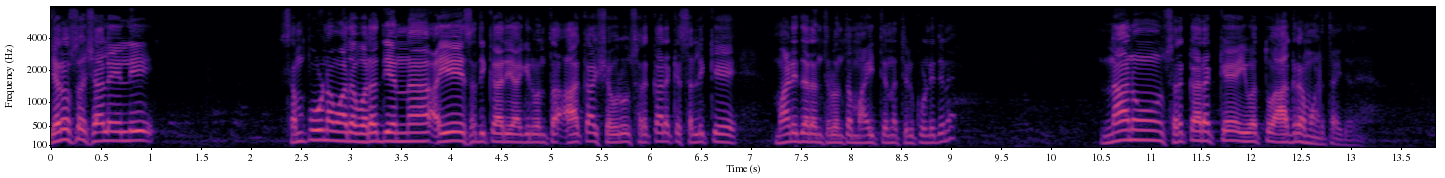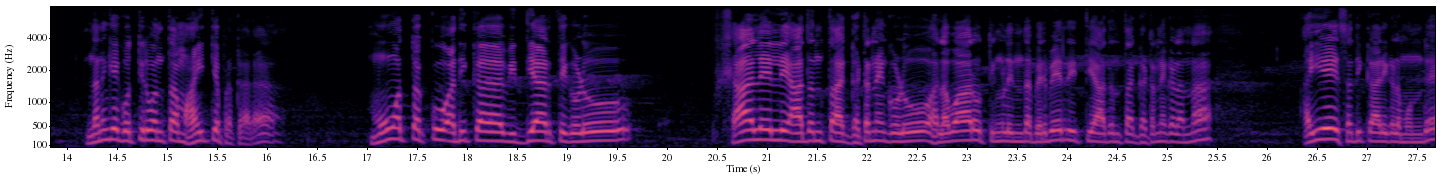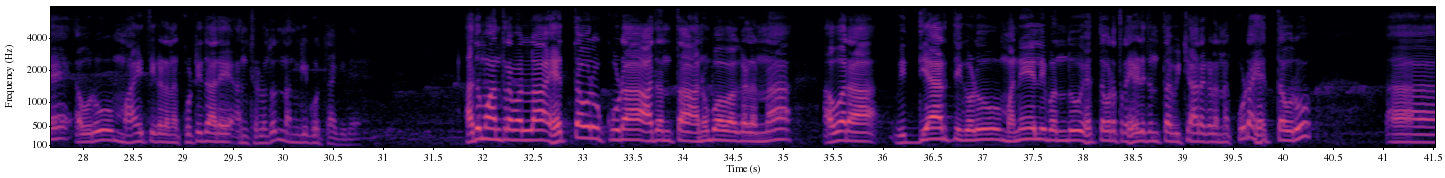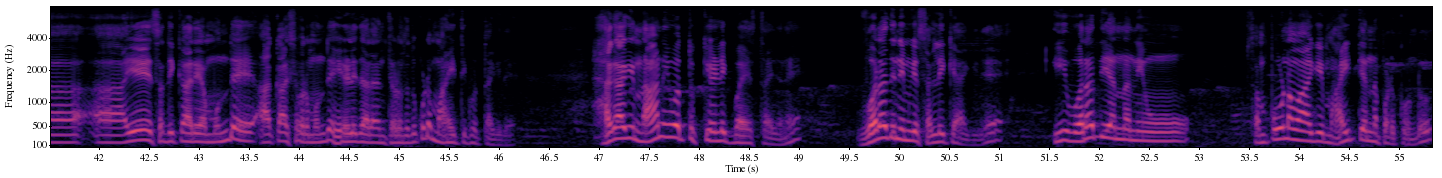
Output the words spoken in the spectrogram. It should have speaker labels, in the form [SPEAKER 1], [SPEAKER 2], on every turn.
[SPEAKER 1] ಗೆರೋಸ ಶಾಲೆಯಲ್ಲಿ ಸಂಪೂರ್ಣವಾದ ವರದಿಯನ್ನು ಐ ಎ ಎಸ್ ಅಧಿಕಾರಿಯಾಗಿರುವಂಥ ಆಕಾಶ್ ಅವರು ಸರ್ಕಾರಕ್ಕೆ ಸಲ್ಲಿಕೆ ಮಾಡಿದ್ದಾರೆ ಅಂತ ಹೇಳುವಂಥ ಮಾಹಿತಿಯನ್ನು ತಿಳ್ಕೊಂಡಿದ್ದೇನೆ. ನಾನು ಸರ್ಕಾರಕ್ಕೆ ಇವತ್ತು ಆಗ್ರಹ ಮಾಡ್ತಾ ಇದ್ದೇನೆ. ನನಗೆ ಗೊತ್ತಿರುವಂಥ ಮಾಹಿತಿಯ ಪ್ರಕಾರ ಮೂವತ್ತಕ್ಕೂ ಅಧಿಕ ವಿದ್ಯಾರ್ಥಿಗಳು ಶಾಲೆಯಲ್ಲಿ ಆದಂಥ ಘಟನೆಗಳು ಹಲವಾರು ತಿಂಗಳಿಂದ ಬೇರೆ ಬೇರೆ ರೀತಿಯಾದಂಥ ಘಟನೆಗಳನ್ನು ಐ ಎ ಎಸ್ ಅಧಿಕಾರಿಗಳ ಮುಂದೆ ಅವರು ಮಾಹಿತಿಗಳನ್ನು ಕೊಟ್ಟಿದ್ದಾರೆ ಅಂತ ಹೇಳೋದು ನನಗೆ ಗೊತ್ತಾಗಿದೆ. ಅದು ಮಾತ್ರವಲ್ಲ, ಹೆತ್ತವರು ಕೂಡ ಆದಂಥ ಅನುಭವಗಳನ್ನು ಅವರ ವಿದ್ಯಾರ್ಥಿಗಳು ಮನೆಯಲ್ಲಿ ಬಂದು ಹೆತ್ತವರ ಹತ್ರ ಹೇಳಿದಂಥ ವಿಚಾರಗಳನ್ನು ಕೂಡ ಹೆತ್ತವರು ಐ ಎ ಎಸ್ ಅಧಿಕಾರಿಯ ಮುಂದೆ, ಆಕಾಶ್ ಅವರ ಮುಂದೆ ಹೇಳಿದ್ದಾರೆ ಅಂತ ಹೇಳೋದು ಕೂಡ ಮಾಹಿತಿ ಗೊತ್ತಾಗಿದೆ. ಹಾಗಾಗಿ ನಾನು ಇವತ್ತು ಕೇಳಲಿಕ್ಕೆ ಬಯಸ್ತಾ ಇದ್ದೇನೆ, ವರದಿ ನಿಮಗೆ ಸಲ್ಲಿಕೆ ಆಗಿದೆ. ಈ ವರದಿಯನ್ನು ನೀವು ಸಂಪೂರ್ಣವಾಗಿ ಮಾಹಿತಿಯನ್ನು ಪಡ್ಕೊಂಡು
